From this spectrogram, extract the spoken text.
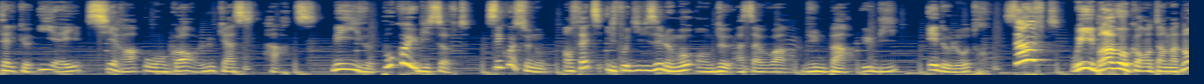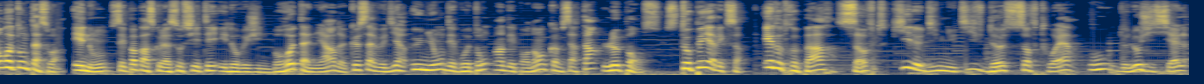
telles que EA, Sierra ou encore Lucas Arts. Mais Yves, pourquoi Ubisoft? C'est quoi ce nom? En fait, il faut diviser le mot en deux, à savoir d'une part Ubi et de l'autre Soft Oui, bravo Corentin, maintenant retourne t'asseoir. Et non, c'est pas parce que la société est d'origine bretagnarde que ça veut dire Union des Bretons indépendants comme certains le pensent. Stoppez avec ça. Et d'autre part, Soft, qui est le diminutif de software ou de logiciel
